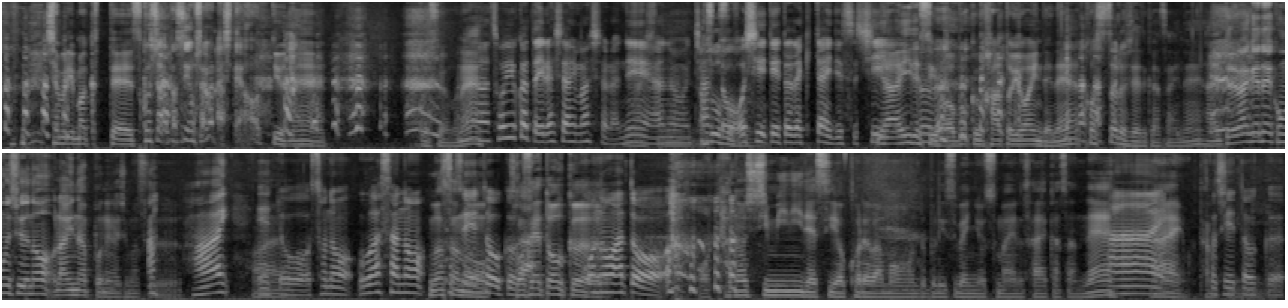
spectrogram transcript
喋りまくって少し私にも喋らせてよっていうねですよ あね。そういう方いらっしゃいましたらいね。あのちゃんと教えていただきたいですし。いやいいですうんよ、僕ハート弱いんでね。こっそり教えてくださいね。はい、というわけで今週のラインナップお願いします。あはい、はい。えっ、とその噂の蘇生トークが蘇生トーク。この後。お楽しみにですよ。これはもう本当ブリスベンにお住まいのさやかさんね。はい。蘇生トーク。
